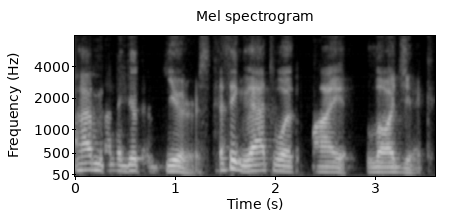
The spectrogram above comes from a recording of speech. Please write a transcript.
I'm going to do computers. I think that was my logic.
